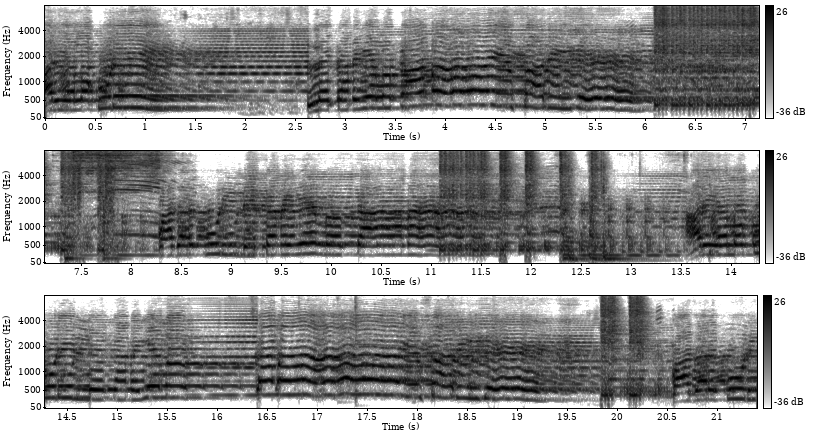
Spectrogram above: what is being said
আরে এলো কুড়ি। লেখান এলো কানায় সারি গে বাজার কুড়ি লেখান এলো কানা আরে লেখান এলো সারি গে বাজার কুড়ি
